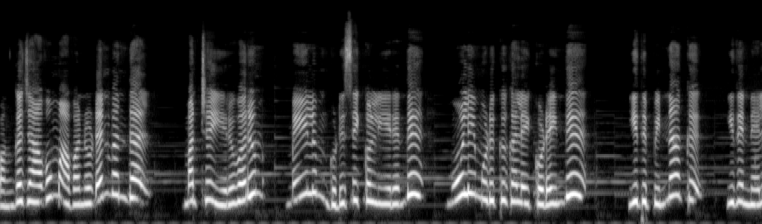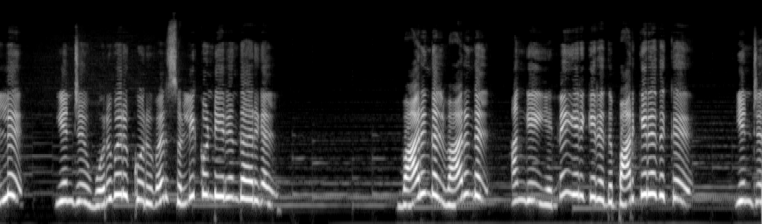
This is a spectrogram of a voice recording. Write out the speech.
பங்கஜாவும் அவனுடன் வந்தாள். மற்ற இருவரும் மேலும் குடிசைக்குள் இருந்து மூளை முடுக்குகளை குடைந்து இது பின்னாக்கு இது நெல்லு என்று ஒருவருக்கொருவர் சொல்லிக் கொண்டிருந்தார்கள். வாருங்கள் வாருங்கள் அங்கே என்ன இருக்கிறது பார்க்கிறதுக்கு? என்று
